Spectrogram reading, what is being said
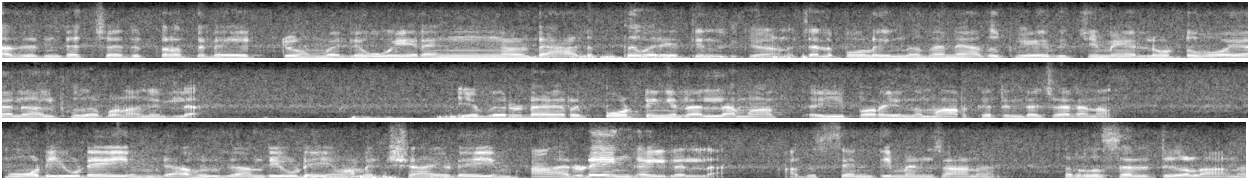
അതിന്റെ ചരിത്രത്തിലെ ഏറ്റവും വലിയ ഉയരങ്ങളുടെ അടുത്ത് വരെ എത്തി നിൽക്കുകയാണ്. ചിലപ്പോൾ ഇന്ന് തന്നെ അത് ഭേദിച്ച് മേലോട്ട് പോയാലും അത്ഭുതപ്പെടാനില്ല. ഇവരുടെ റിപ്പോർട്ടിങ്ങിലല്ല മാ ഈ പറയുന്ന മാർക്കറ്റിന്റെ ചലനം. മോഡിയുടെയും രാഹുൽ ഗാന്ധിയുടെയും അമിത്ഷായുടെയും ആരുടെയും കയ്യിലല്ല. അത് സെന്റിമെന്റ്സ് ആണ് റിസൾട്ടുകളാണ്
